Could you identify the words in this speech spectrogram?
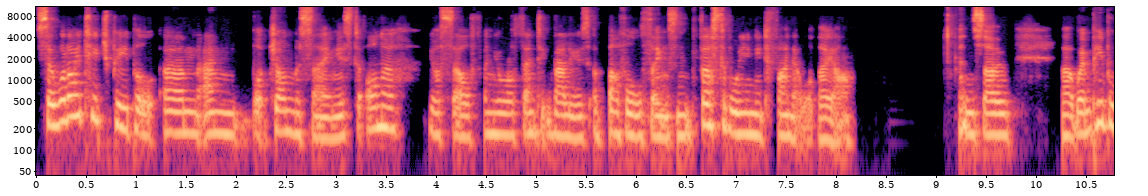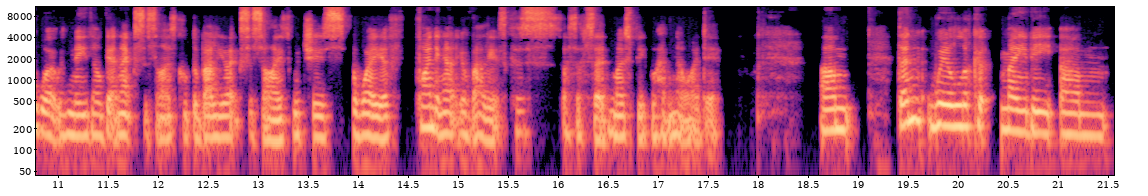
So, what I teach people, um, and what John was saying, is to honor yourself and your authentic values above all things. And first of all, you need to find out what they are. And so, uh, when people work with me, they'll get an exercise called the value exercise, which is a way of finding out your values, because as I've said, most people have no idea. Um, then we'll look at maybe um,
